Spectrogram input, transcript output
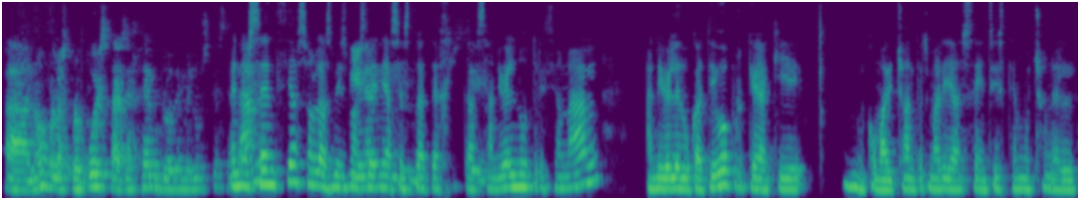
Uh, ¿no? por las propuestas, ejemplo de menús que se En dan, esencia son las mismas líneas estratégicas a nivel nutricional a nivel educativo, porque aquí como ha dicho antes María, se insiste mucho en,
